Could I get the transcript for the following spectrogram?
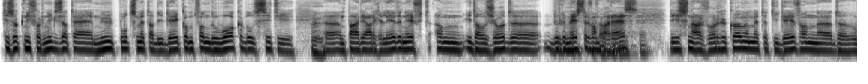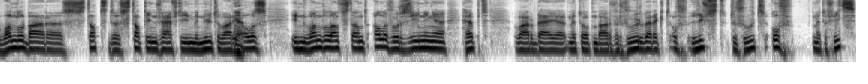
Het is ook niet voor niks dat hij nu plots met dat idee komt van de walkable city. Eh, een paar jaar geleden heeft Anne Hidalgo, de burgemeester van, Van Parijs, Parijs, die is naar voren gekomen met het idee van eh, de wandelbare stad. De stad in 15 minuten, waar je Ja. alles in wandelafstand, alle voorzieningen hebt, waarbij je met openbaar vervoer werkt, of liefst te voet of met de fiets.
